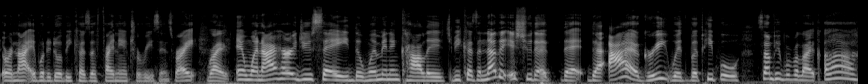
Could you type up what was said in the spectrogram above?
or not able to do it because of financial reasons, right? Right. And when I heard you say the women in college, because another issue that that that I agreed with, but people, some people were like, uh,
